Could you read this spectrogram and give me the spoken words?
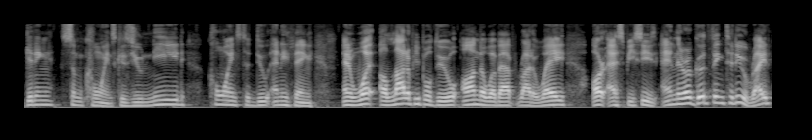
getting some coins because you need coins to do anything. And what a lot of people do on the web app right away are SBCs, and they're a good thing to do, right?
